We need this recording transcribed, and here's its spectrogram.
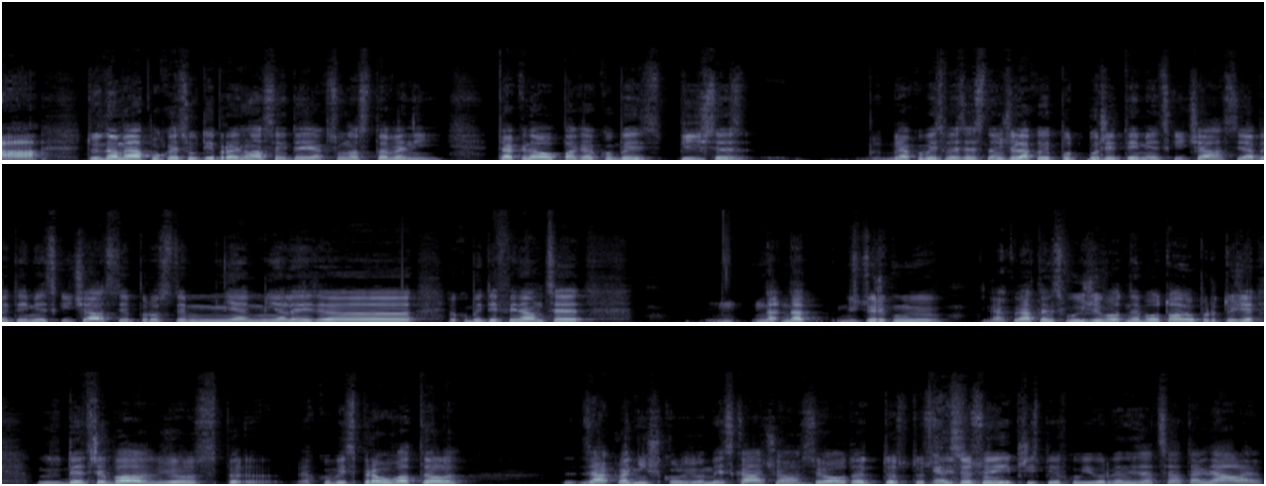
A to znamená, pokud jsou ty pravidla vlastně teď, jak jsou nastavený, tak naopak jakoby spíš se jakoby jsme se snažili jakoby podpořit ty městské části, aby ty městské části prostě mě, měly uh, jakoby ty finance na, na, když to řeknu, na ten svůj život nebo to, jo, protože kde třeba že jo, sp, jakoby spravovatel základní školy, že jo, městská část, hmm. jo, to, to, to, to, to jsou její příspěvkové organizace a tak dále, jo.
